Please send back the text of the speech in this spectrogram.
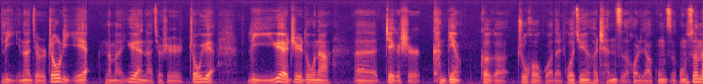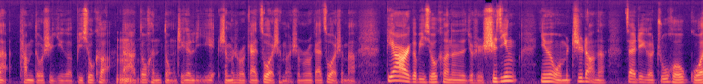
礼呢就是周礼，那么乐呢就是周乐。礼乐制度呢，呃，这个是肯定各个诸侯国的国君和臣子，或者叫公子公孙们，他们都是一个必修课，大家都很懂这个礼，什么时候该做什么，什么时候该做什么。第二个必修课呢，就是《诗经》，因为我们知道呢，在这个诸侯国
